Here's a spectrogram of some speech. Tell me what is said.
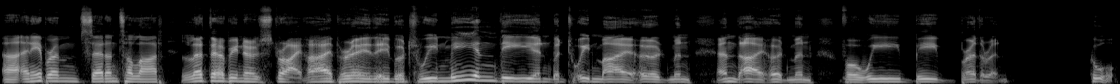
Uh, and Abram said unto Lot, Let there be no strife, I pray thee, between me and thee, and between my herdmen and thy herdmen, for we be brethren. Cool.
